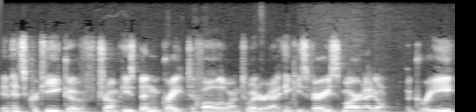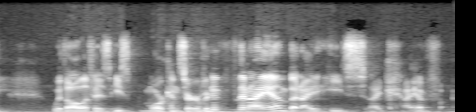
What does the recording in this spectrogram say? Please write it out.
in his critique of Trump. He's been great to follow on Twitter. I think he's very smart. I don't agree with all of his. He's more conservative than I am, but I he's like I have a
